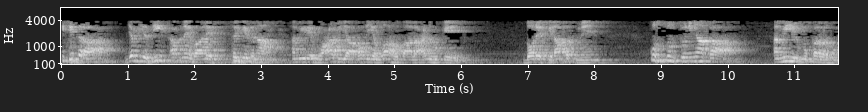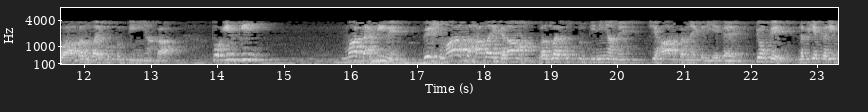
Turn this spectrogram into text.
اسی طرح جب یزید اپنے والد سیدنا امیر معاویہ رضی اللہ تعالی عنہ کے دور خلافت میں قسطنطنیہ کا امیر مقرر ہوا غزبۂ قسطنطنیہ کا، تو ان کی ماتحتی میں بے شمار صحابہ کرام غزبۂ قسطنطنیہ میں جہاد کرنے کے لیے گئے، کیونکہ نبی کریم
